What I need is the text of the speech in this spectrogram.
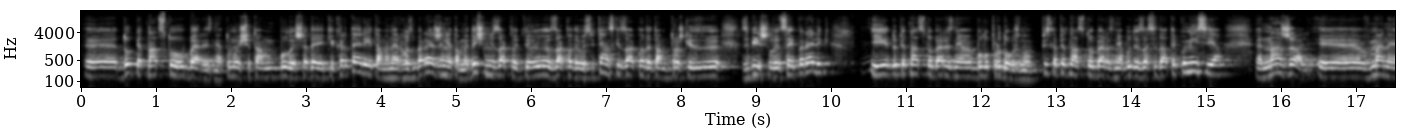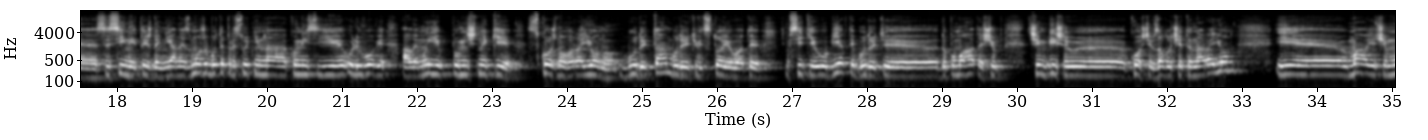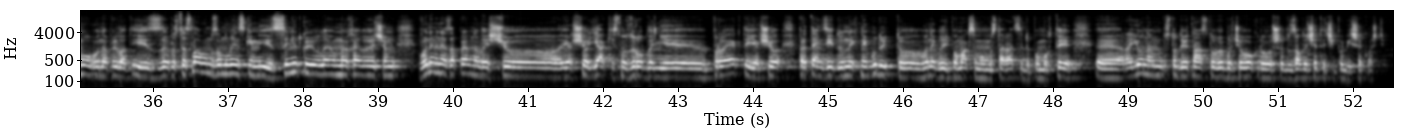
е, До 15 березня, тому що там були ще деякі критерії, там енергозбереження, там медичні заклади, заклади, освітянські заклади, там трошки е, збільшили цей перелік. І до 15 березня було продовжено. Після 15 березня буде засідати комісія. На жаль, е, в мене сесійний тиждень я не зможу бути присутнім на комісії у Львові, але мої помічники з кожного району будуть там, будуть відстоювати всі ті об'єкти, будуть е, допомагати, щоб чим більше е, коштів залучити на район. І е, маючи мову, наприклад, із Ростиславом Замлинським, і з Синюткою Олегом Михайловичем, вони мене запевнили, що якщо якісно зроблені проекти, якщо претензій до них не будуть, то вони будуть по максимуму старатися допомогти е, районам 119 виборчого округу, щоб залучити чи побільше коштів.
